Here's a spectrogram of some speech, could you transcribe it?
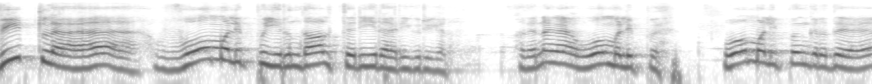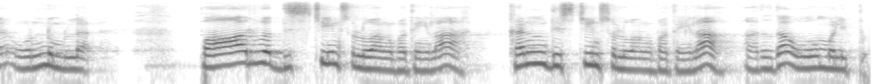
வீட்டில் ஓமளிப்பு இருந்தால் தெரிகிற அறிகுறிகள். அது என்னங்க ஓமளிப்பு? ஓமளிப்புங்கிறது ஒன்றும் இல்லை. பார்வை திஷ்டின்னு சொல்லுவாங்க பார்த்தீங்களா கண் திஷ்டின்னு சொல்லுவாங்க பார்த்தீங்களா அதுதான் ஓமளிப்பு.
